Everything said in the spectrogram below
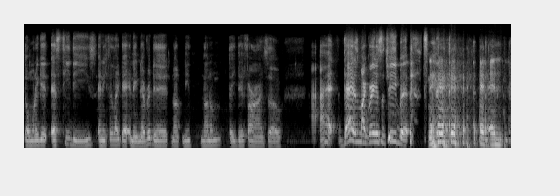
Don't want to get STDs, anything like that, and they never did. None, none of them. They did fine. So. I had, that is my greatest achievement. and, and,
